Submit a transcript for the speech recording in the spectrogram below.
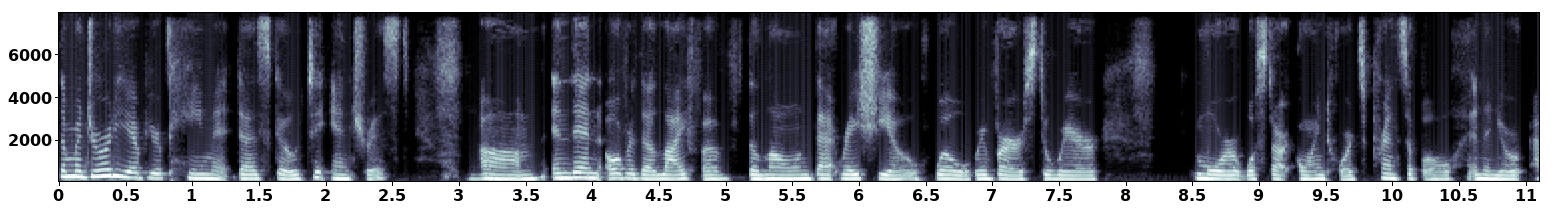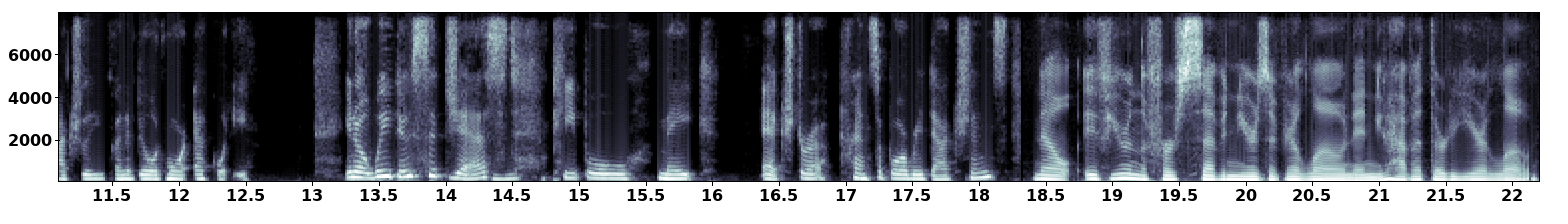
the majority of your payment does go to interest. Mhm. Um, and then over the life of the loan, that ratio will reverse to where more will start going towards principal and then you're actually going to build more equity. You know, we do suggest people make extra principal reductions. Now, if you're in the first seven years of your loan and you have a 30 year loan,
